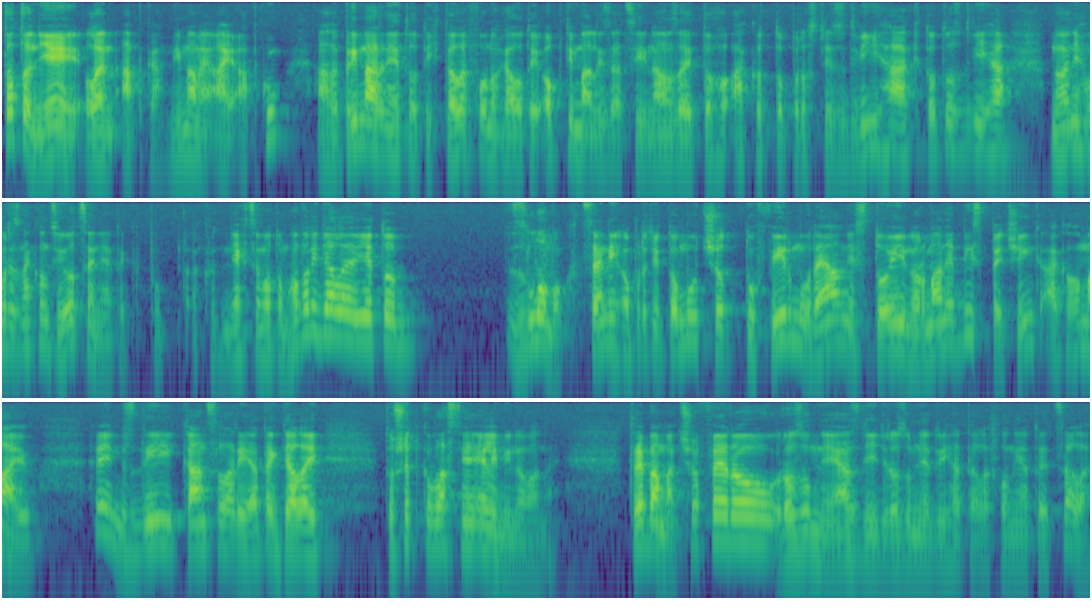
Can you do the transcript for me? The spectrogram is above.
toto nie je len apka. My máme aj apku, ale primárne je to o tých telefónoch a o tej optimalizácii naozaj toho, ako to proste zdvíha, kto to zdvíha. No a nehovoriac na konci o cene. Tak ako nechcem o tom hovoriť, ale je to zlomok ceny oproti tomu, čo tú firmu reálne stojí normálne dispatching, ako ho majú. Hej, mzdy, kancelárie a tak ďalej. To všetko vlastne je eliminované. Treba mať šoférov, rozumne jazdiť, rozumne dvíhať telefóny a to je celé.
